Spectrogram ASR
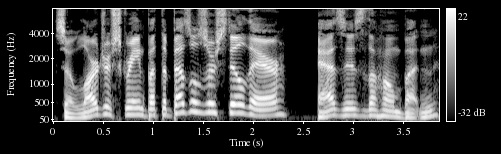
So larger screen, but the bezels are still there, as is the home button.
